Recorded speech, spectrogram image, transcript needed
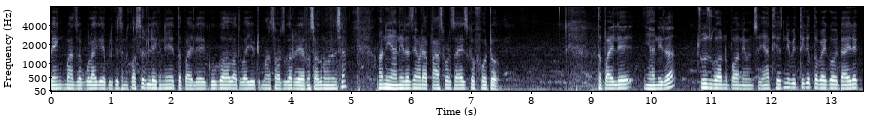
ब्याङ्कमा जबको लागि एप्लिकेसन कसरी लेख्ने तपाईँले गुगल अथवा युट्युबमा सर्च गरेर हेर्न सक्नुहुनेछ। अनि यहाँनिर चाहिँ एउटा पासपोर्ट साइजको फोटो तपाईँले यहाँनिर चुज गर्नुपर्ने हुन्छ। यहाँ थिच्ने बित्तिकै तपाईँको डाइरेक्ट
